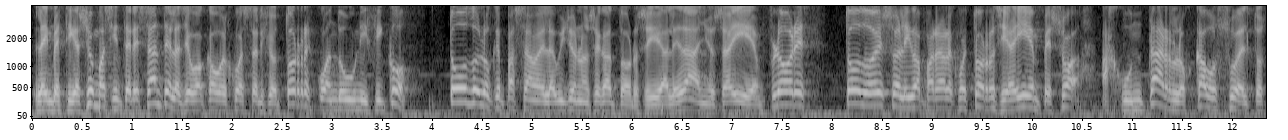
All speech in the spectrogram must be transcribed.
La investigación más interesante la llevó a cabo el juez Sergio Torres cuando unificó todo lo que pasaba en la Villa 1114 y aledaños ahí en Flores todo eso le iba a parar al juez Torres y ahí empezó a, juntar los cabos sueltos,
